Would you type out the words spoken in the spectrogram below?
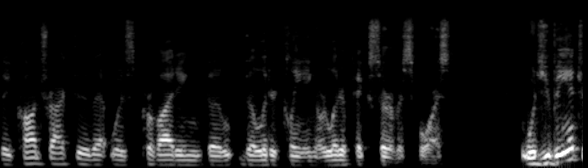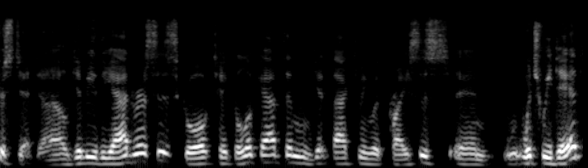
the contractor that was providing the, the litter cleaning or litter pick service for us would you be interested? I'll give you the addresses. Go out, take a look at them, and get back to me with prices, and which we did,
